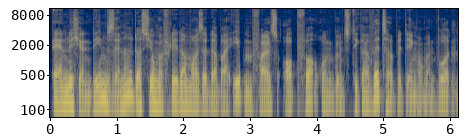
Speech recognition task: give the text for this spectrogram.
Ähnlich in dem Sinne, dass junge Fledermäuse dabei ebenfalls Opfer ungünstiger Wetterbedingungen wurden.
